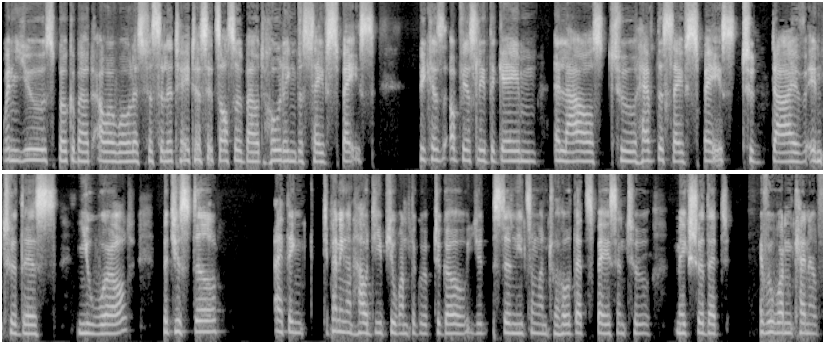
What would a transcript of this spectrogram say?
when you spoke about our role as facilitators, it's also about holding the safe space because obviously the game allows to have the safe space to dive into this new world, but you still, I think, depending on how deep you want the group to go, you still need someone to hold that space and to make sure that everyone kind of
